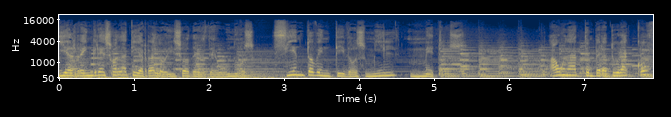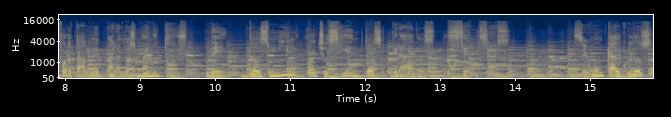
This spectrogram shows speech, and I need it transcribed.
Y el reingreso a la Tierra lo hizo desde unos 122.000 metros, a una temperatura confortable para los maniquís de 2.800 grados Celsius. Según cálculos,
